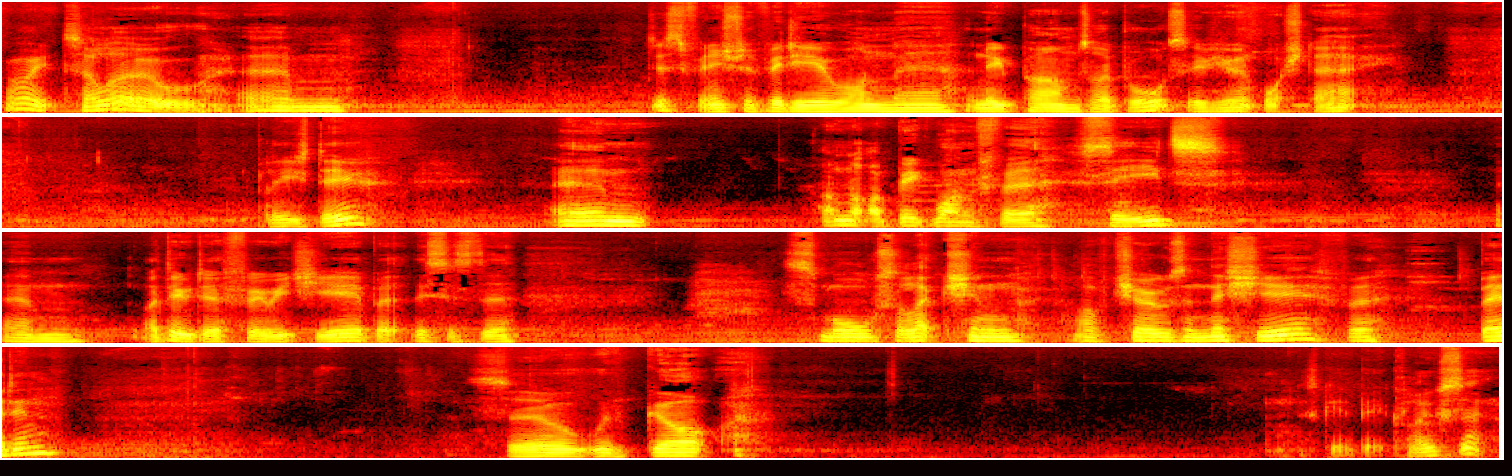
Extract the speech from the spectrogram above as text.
Right, hello. Um, just finished a video on uh, the new palms I bought, so if you haven't watched that, please do. Um, I'm not a big one for seeds. Um, I do do a few each year, but this is the small selection I've chosen this year for bedding. So we've got Let's get a bit closer.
